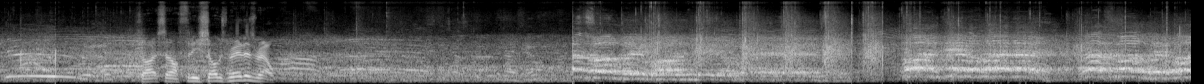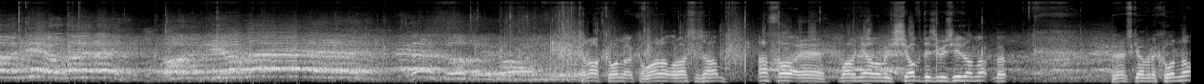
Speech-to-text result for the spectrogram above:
So that's our three subs made as well. Corner to on, what else has happened? I thought uh, Wanyama was shoved as he was heading up, but the ref's given a corner.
